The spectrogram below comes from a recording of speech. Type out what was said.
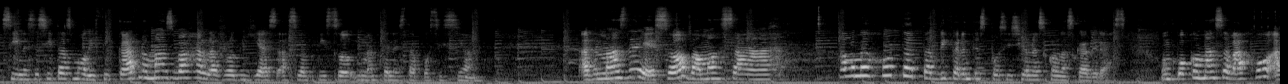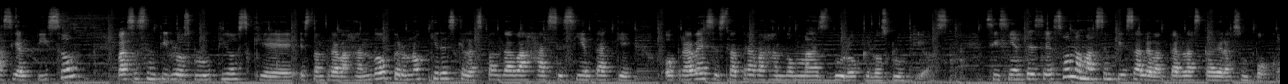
Si necesitas modificar, nomás baja las rodillas hacia el piso y mantén esta posición. Además de eso, vamos a a lo mejor tratar diferentes posiciones con las caderas. Un poco más abajo hacia el piso vas a sentir los glúteos que están trabajando, pero no quieres que la espalda baja se sienta que otra vez está trabajando más duro que los glúteos. Si sientes eso, nomás empieza a levantar las caderas un poco.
